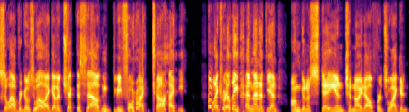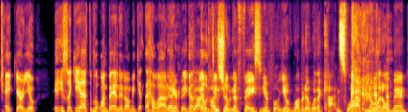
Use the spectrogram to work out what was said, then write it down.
So alfred goes well i gotta check this out and before i die. I'm like really? And then at the end i'm gonna stay in tonight alfred so i can take care of you He's like, you have to put one bandit on me. Get the hell out of That here. big Go- guy go do you in the face, and you're you know rubbing it with a cotton swab. You know what, old man?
